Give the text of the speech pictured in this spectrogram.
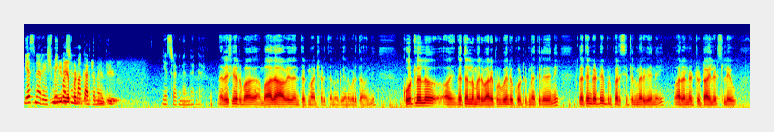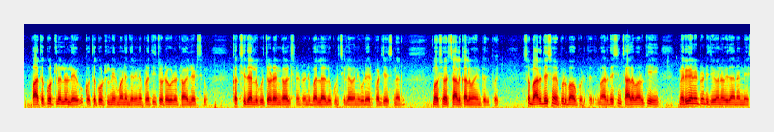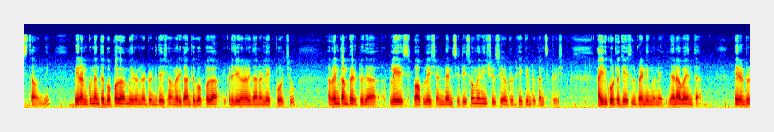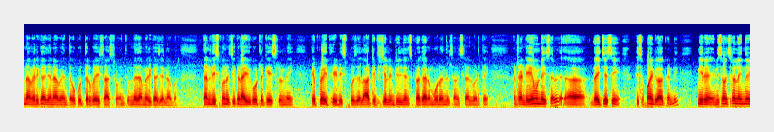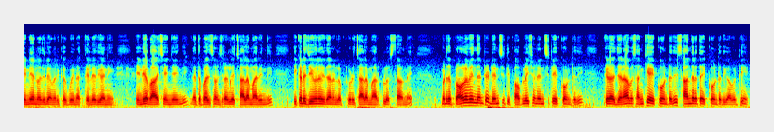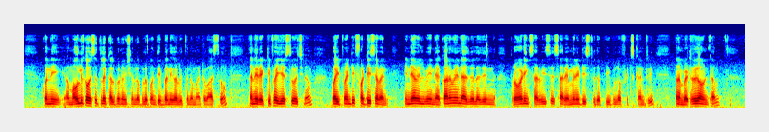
ఎస్ నరేష్ మీ మీరు క్వశ్చన్ చెప్పండి మాకు అర్థమైంది. కొంచెం ఎస్ రఘునందన్ గారు. నరేష్ గారు బాగా బాధ ఆవేదనతో మాట్లాడుతున్నట్టు కనబడతా ఉంది. కోర్టులలో ఆ, గతంలో మరి వారు ఎప్పుడు పోయినారో కోర్టుకు నాకు తెలియదని గతం కంటే ఇప్పుడు పరిస్థితులు మెరుగైనాయి. వారు అన్నట్టు టాయిలెట్స్ లేవు. పాత కోర్టులలో లేవు. కొత్త కోర్టుల నిర్మాణం జరిగిన ప్రతి చోట కూడా టాయిలెట్స్ కక్షిదారులు కూర్చోవడానికి కావాల్సినటువంటి బల్లాలు కుర్చీలు అవన్నీ కూడా ఏర్పాటు చేస్తున్నారు. బహుశా వారు చాలా కాలం అయి ఉంటుంది పోయి. సో భారతదేశం ఎప్పుడు బాగుపడుతుంది? భారతదేశం చాలా వరకు మెరుగైనటువంటి జీవన విధానాన్ని ఇస్తూ ఉంది. మీరు అనుకున్నంత గొప్పగా మీరున్నటువంటి దేశం అమెరికా అంత గొప్పగా ఇక్కడ జీవన విధానం లేకపోవచ్చు. When compare to the place population density so many issues you to take into consideration ఐదు కోట్ల కేసులు పెండింగ్ ఉన్నాయి. జనాభా ఎంత? మీరు ఉంటున్న అమెరికా జనాభా ఎంత? ఒక ఉత్తరప్రదేశ్ రాష్ట్రం ఎంత ఉండదు అమెరికా జనాభా. దాన్ని తీసుకొని వచ్చి ఇక్కడ ఐదు కోట్ల కేసులు ఉన్నాయి. ఎప్పుడైతే డిస్పోజల్ ఆర్టిఫిషియల్ ఇంటెలిజెన్స్ ప్రకారం మూడు వందల సంవత్సరాలు పడతాయి. అట్లాంటివి ఏముండవు సార్ దయచేసి డిసప్పాయింట్ కాకండి. మీరు ఎన్ని సంవత్సరాలు అయిందో ఇండియన్ వదిలి అమెరికాకు పోయి నాకు తెలియదు కానీ ఇండియా బాగా చేంజ్ అయింది. గత పది సంవత్సరాలుగా చాలా మారింది. ఇక్కడ జీవన విధానంలో కూడా చాలా మార్పులు వస్తూ ఉన్నాయి. బట్ ద ప్రాబ్లం ఏంటంటే డెన్సిటీ పాపులేషన్ డెన్సిటీ ఎక్కువ ఉంటుంది. ఇక్కడ జనాభా సంఖ్య ఎక్కువ ఉంటుంది సాంద్రత ఎక్కువ ఉంటుంది కాబట్టి కొన్ని మౌలిక వసతుల కల్పన విషయం లోపల కొంత ఇబ్బంది కలుగుతున్నమాట వాస్తవం. దాన్ని రెక్టిఫై చేస్తూ వచ్చినాం. By twenty forty seven India will be in economy and as well as in providing services or amenities to the people of its country మనం బెటర్గా ఉంటాం.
